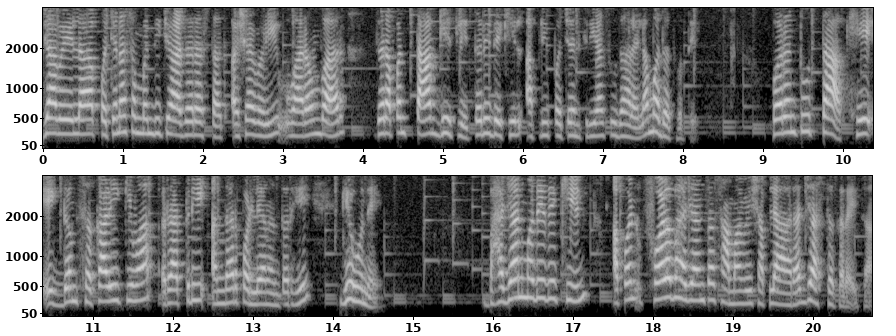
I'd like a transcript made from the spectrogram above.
ज्या वेळेला पचनासंबंधीचे आजार असतात अशा वेळी वारंवार जर आपण ताक घेतले तरी देखील आपली पचनक्रिया सुधारायला मदत होते. परंतु ताक हे एकदम सकाळी किंवा रात्री अंधार पडल्यानंतर हे घेऊ नये. भाज्यांमध्ये देखील आपण फळभाज्यांचा समावेश आपल्या आहारात जास्त करायचा.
